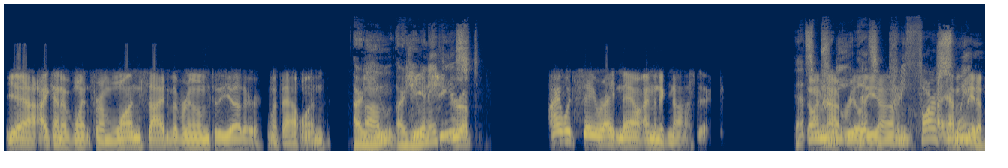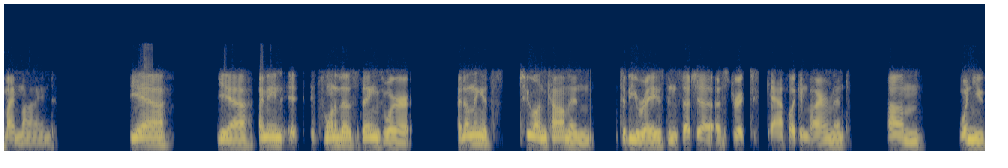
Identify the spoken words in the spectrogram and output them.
yeah. I kind of went from one side of the room to the other with that one. Are you um, are she- you an she atheist? grew up- I would say right now I'm an agnostic. That's so I'm pretty, not really. Um, pretty far I haven't swing. made up my mind. Yeah, yeah. I mean, it, it's one of those things where I don't think it's too uncommon to be raised in such a, a strict Catholic environment. Um, when you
